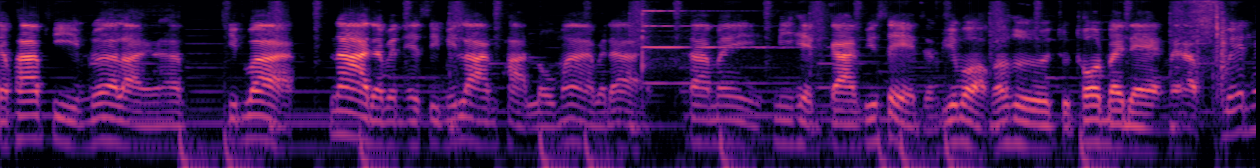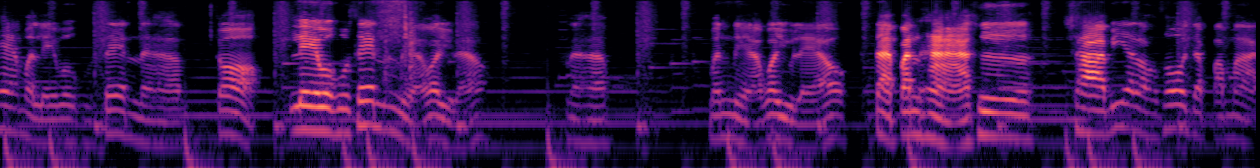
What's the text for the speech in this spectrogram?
ยภาพทีมด้วยอะไรนะครับ คิดว่าน่าจะเป็นเอซิมิลานผ่านโรม่าไปได้ ถ้าไม่มีเหตุการณ์พิเศษอย่างที่บอกก็คือจุดโทษใบแดงนะครับเวสแฮมกับเลเวอร์คูเซนนะครับ ก็เลเวอร์คูเซนเหนือกว่าอยู่แล้วนะครับ มันเหนือกว่าอยู่แล้ว แต่ปัญหาคือชาบิอลองโซจะประมาท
